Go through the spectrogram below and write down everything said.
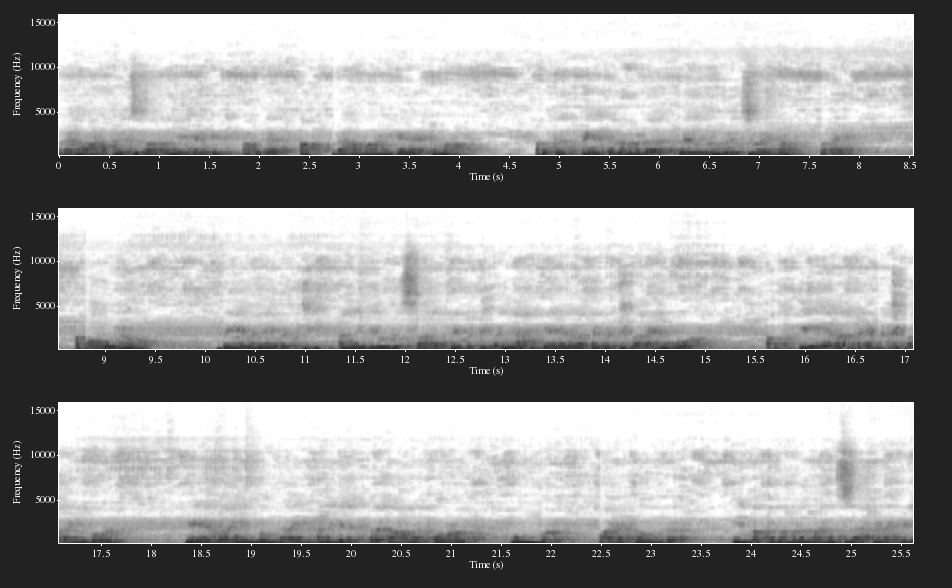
പ്രമാണം വെച്ച് പറഞ്ഞില്ലെങ്കിൽ അവർ അപ്രാമാണികരായിട്ട് മാറും. അപ്പോൾ കൃത്യമായിട്ട് നമ്മൾ തെളിവ് വെച്ച് വേണം പറയാൻ. അപ്പോൾ ഒരു ദേവനെ പറ്റി അല്ലെങ്കിൽ ഒരു സ്ഥലത്തെ പറ്റി ഇപ്പം ഞാൻ കേരളത്തെ പറ്റി പറയാൻ പോവാം അപ്പം കേരളത്തിനെ പറ്റി പറയുമ്പോൾ കേരളം എന്നുണ്ടായി അല്ലെങ്കിൽ എത്ര കാലത്തോളം മുമ്പ് പഴക്കമുണ്ട് എന്നൊക്കെ നമ്മൾ മനസ്സിലാക്കണമെങ്കിൽ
